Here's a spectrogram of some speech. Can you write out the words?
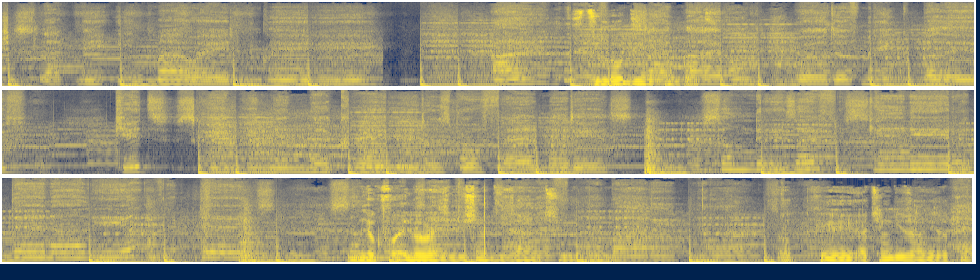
just let me eat my weight in glee? Still loading, oh god of make believe. Kids screaming in their cradles, profanities. Some days I feel skinnier than all the other days. Look for a low resolution design too. Okay, I think this one is okay.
